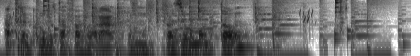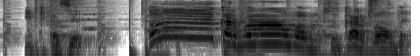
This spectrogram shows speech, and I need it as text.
Tá tranquilo, tá favorável. Vamos fazer um montão. E aqui fazer... Ah, carvão, vamos. Preciso de carvão, velho.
